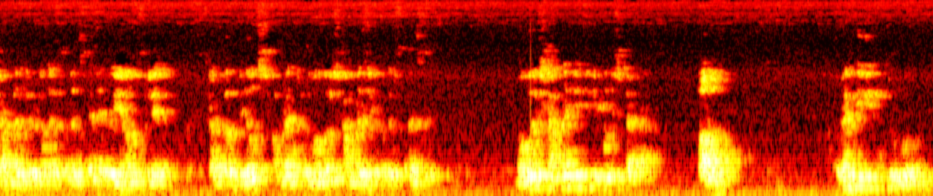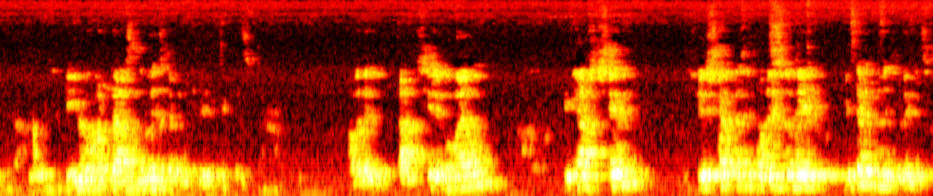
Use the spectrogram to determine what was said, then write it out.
সাম্রাজ্যের কথা শুনেছেন এই অঞ্চলের সকল সাম্রাজ্য মোগল সাম্রাজ্যের কথা শুনেছেন। মোগল সাম্রাজ্যের যিনি প্রতিষ্ঠাতা কিন্তু আমাদের ছেলে হুমায়ুন আসছেন করে চলে গেছে।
